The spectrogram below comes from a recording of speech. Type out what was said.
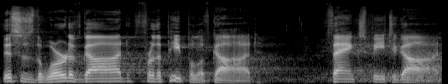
This is the word of God for the people of God. Thanks be to God.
